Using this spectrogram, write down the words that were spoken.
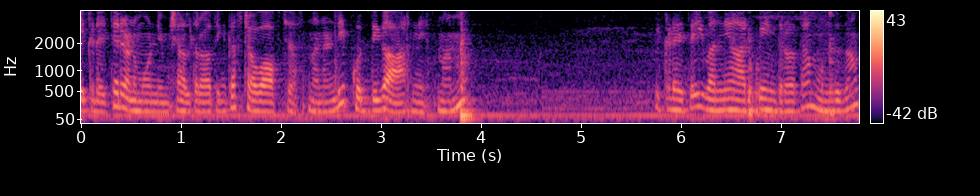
ఇక్కడైతే రెండు మూడు నిమిషాల తర్వాత ఇంకా స్టవ్ ఆఫ్ చేస్తున్నానండి. కొద్దిగా ఆరనిస్తున్నాను. ఇక్కడైతే ఇవన్నీ ఆరిపోయిన తర్వాత ముందుగా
